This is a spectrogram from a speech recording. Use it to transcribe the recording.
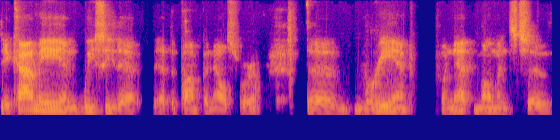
The economy, and we see that at the pump and elsewhere. The Marie Antoinette moments of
